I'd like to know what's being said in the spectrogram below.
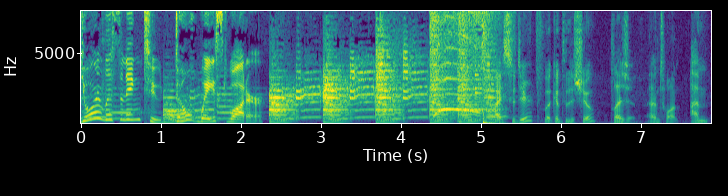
You're listening to Don't Waste Water. Hi, Sudhir. Welcome to the show. Pleasure, Antoine. I'm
